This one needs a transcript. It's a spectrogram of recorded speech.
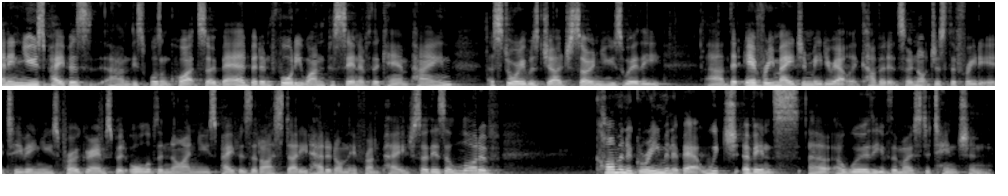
And in newspapers, um, this wasn't quite so bad, but in 41% of the campaign, a story was judged so newsworthy uh, that every major media outlet covered it. So not just the free-to-air TV news programs, but all of the nine newspapers that I studied had it on their front page. So there's a lot of common agreement about which events uh, are worthy of the most attention.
